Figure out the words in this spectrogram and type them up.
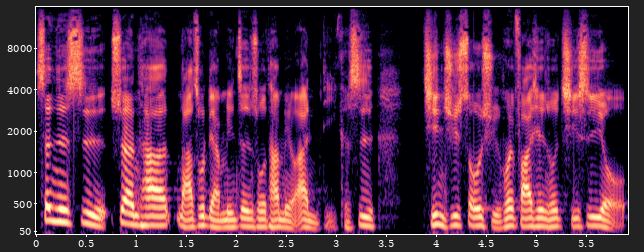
甚至是虽然他拿出良民证说他没有案底，可是其实你去搜寻会发现说，其实有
